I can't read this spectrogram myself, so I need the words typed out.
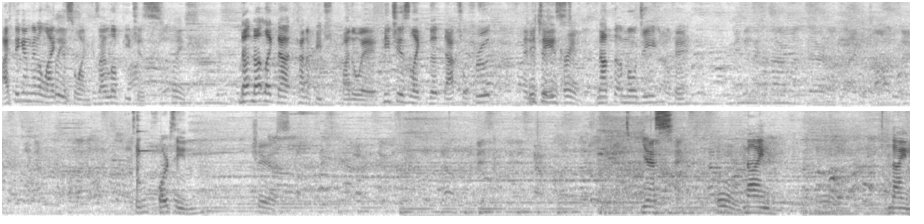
I think I'm gonna like Please. this one because I love peaches. please. Not not like that kind of peach, by the way. Peach is like the, the actual fruit and Peaches the and cream. not the emoji. Okay. Team 14. Cheers. Yes. Boom. Nine. Nine.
